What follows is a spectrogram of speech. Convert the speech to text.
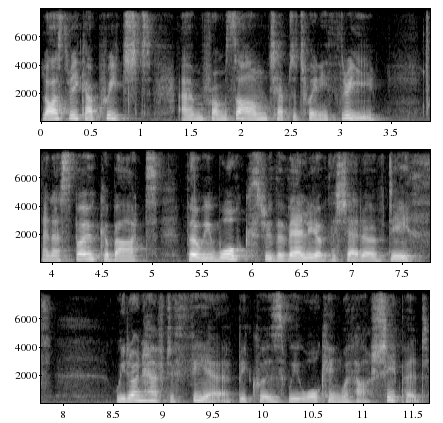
Last week I preached um, from Psalm chapter 23 and I spoke about though we walk through the valley of the shadow of death, we don't have to fear because we're walking with our shepherd.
